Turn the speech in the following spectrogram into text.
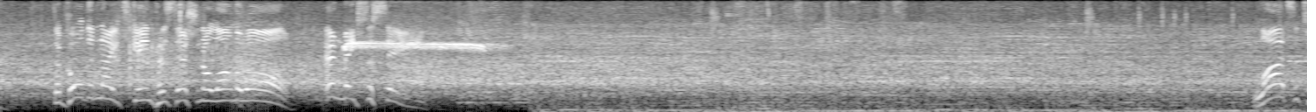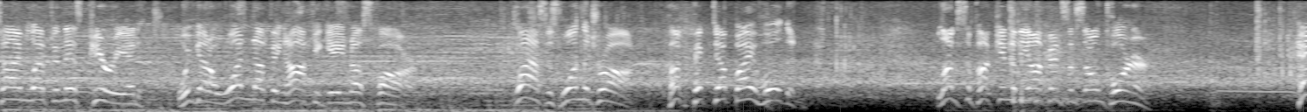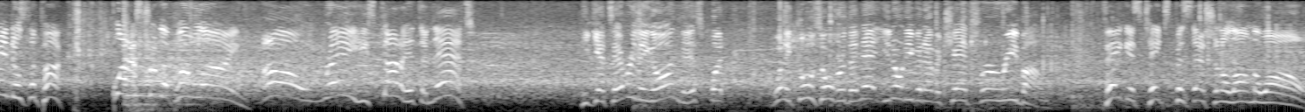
The Golden Knights gain possession along the wall and makes the save. Lots of time left in this period. We've got a 1-0 hockey game thus far. Glass has won the draw. Puck picked up by Holden. Lugs the puck into the offensive zone corner. Handles the puck. Blast from the blue line. Oh, Ray, he's got to hit the net. He gets everything on this, but when it goes over the net, you don't even have a chance for a rebound. Vegas takes possession along the wall.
